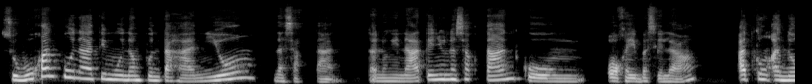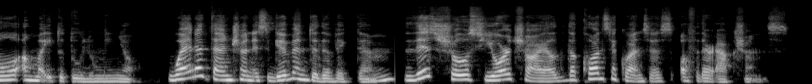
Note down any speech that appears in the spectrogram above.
Subukan po natin munang puntahan yung nasaktan. Tanungin natin yung nasaktan kung okay ba sila at kung ano ang maitutulong ninyo. When attention is given to the victim, this shows your child the consequences of their actions.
